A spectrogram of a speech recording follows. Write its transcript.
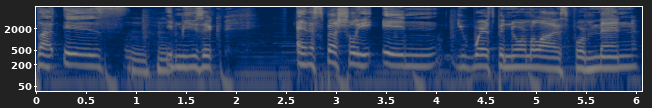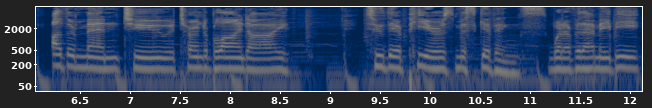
that is Mhm. in music, and especially in where it's been normalized for men, other men, to turn a blind eye to their peers' misgivings, whatever that may be.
